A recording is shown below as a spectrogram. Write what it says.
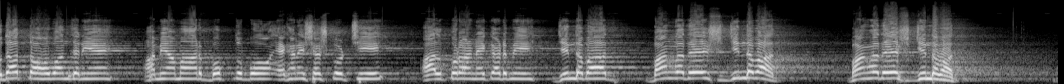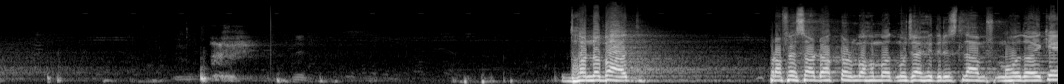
উদাত্ত আহ্বান জানিয়ে আমি আমার বক্তব্য এখানে শেষ করছি। আল কোরআন একাডেমি জিন্দাবাদ, বাংলাদেশ জিন্দাবাদ বাংলাদেশ জিন্দাবাদ। ধন্যবাদ, প্রফেসর ডক্টর মোহাম্মদ মুজাহিদুল ইসলাম মহোদয়কে।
